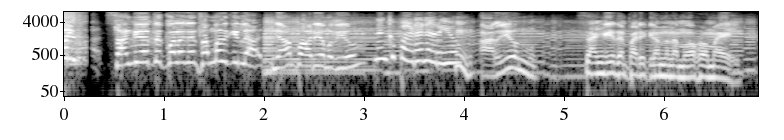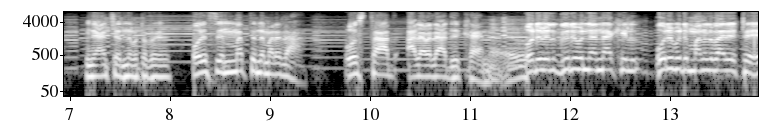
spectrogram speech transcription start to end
ఓయ్ സംഗീതത്തെ കൊല്ലാൻ ഞാൻ സമ്മതിക്കില്ല ഞാൻ പാടിയാ മതിയോ നിങ്ങക്ക് പാടാൻ അറിയോ അറിയൊന്നു സംഗീതം പഠിക്കണമെന്നുള്ള മോഹമായി ഞാൻ ചെന്നുവിട്ടത് ഒരു സിംഹത്തിന്റെ മരല ഉസ്താദ് അലവലാദി ഖാൻ ഒടുവിൽ ഗുരുവിന്റെ അന്നാക്കിൽ ഒരു വീട് മണൽ വാരിയിട്ട്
